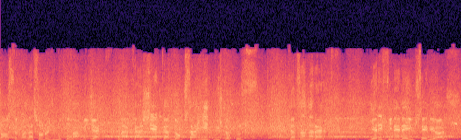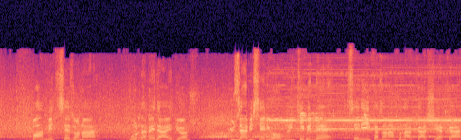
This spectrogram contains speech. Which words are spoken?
son ısırmada son ucumu kullanmayacak. Pınar Karşıyaka 90-79 kazanarak yarı finale yükseliyor. Banvit sezona burada veda ediyor. Güzel bir seri oldu. 2-1 ile seriyi kazanan Pınar Karşıyaka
